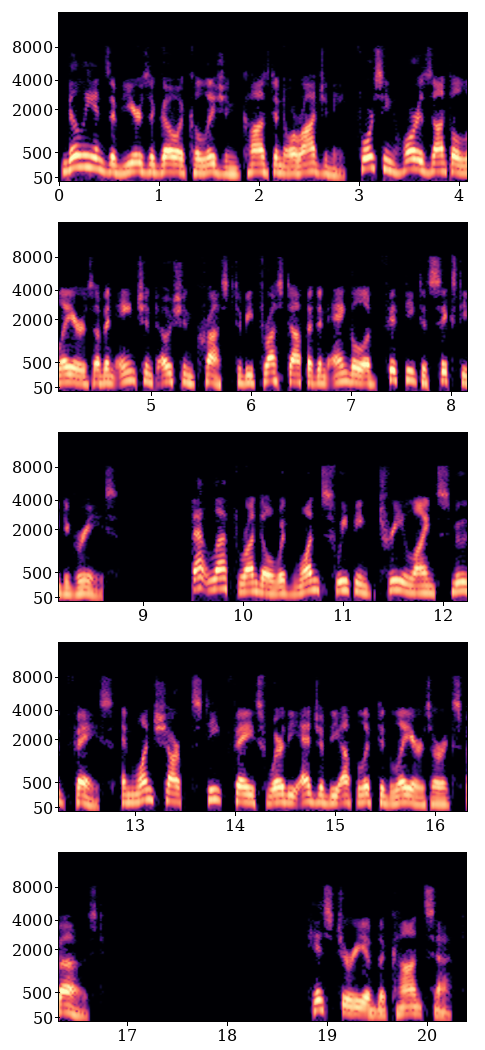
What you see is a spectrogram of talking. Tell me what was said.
Millions of years ago a collision caused an orogeny, forcing horizontal layers of an ancient ocean crust to be thrust up at an angle of 50 to 60 degrees. That left Rundle with one sweeping, tree-lined smooth face, and one sharp, steep face where the edge of the uplifted layers are exposed. History of the concept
